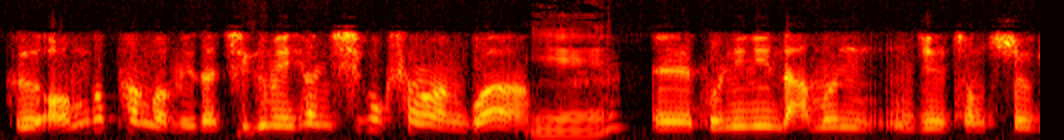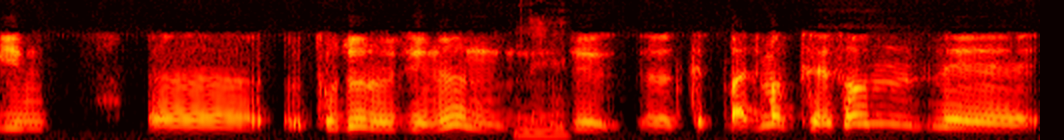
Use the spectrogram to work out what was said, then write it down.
그 언급한 겁니다. 지금의 현 시국 상황과 예. 예 본인이 남은 이제 정치적인 어, 도전 의지는 네. 이제 어, 마지막 대선에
